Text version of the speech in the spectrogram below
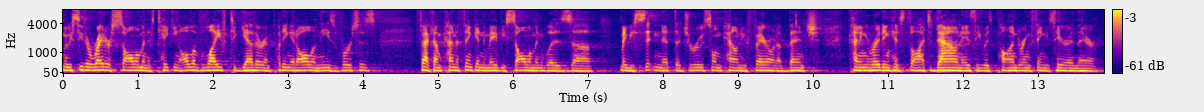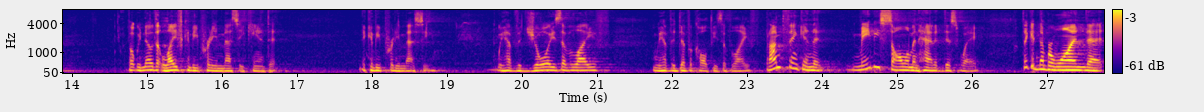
And we see the writer Solomon is taking all of life together and putting it all in these verses. In fact, I'm kind of thinking maybe Solomon was uh, maybe sitting at the Jerusalem County Fair on a bench kind of writing his thoughts down as he was pondering things here and there. But we know that life can be pretty messy, can't it? It can be pretty messy. We have the joys of life, we have the difficulties of life. But I'm thinking that maybe Solomon had it this way. I think at number one, that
